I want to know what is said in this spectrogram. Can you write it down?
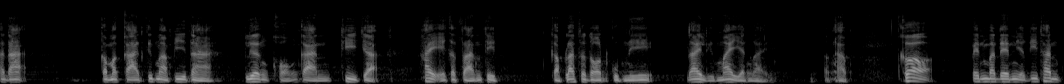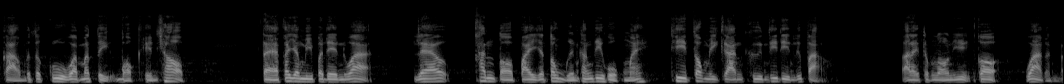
คณะ กรรมการขึ้นมาพิจารณาเรื่องของการที่จะให้เอกสารสิทธิ์กับรัษฎรกลุ่มนี้ได้หรือไม่อย่างไรนะครับ ก็เป็นประเด็นอย่างที่ท่านกล่าวเมื่อสักครู่ว่ามติบอกเห็นชอบ แต่ก็ยังมีประเด็นว่าแล้วขั้นต่อไปจะต้องเหมือนครั้งที่หกไหมที่ต้องมีการคืนที่ดินหรือเปล่า อะไรทำนองนี้ก็ว่ากันไป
